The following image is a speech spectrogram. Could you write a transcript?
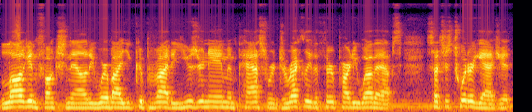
login functionality whereby you could provide a username and password directly to third party web apps such as Twitter Gadget,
